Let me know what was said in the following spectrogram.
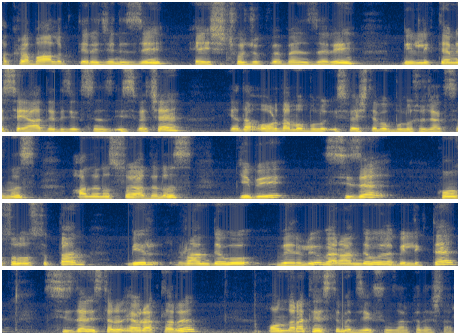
akrabalık derecenizi, eş, çocuk ve benzeri birlikte mi seyahat edeceksiniz İsveç'e ya da orada mı bulu İsveç'te mi buluşacaksınız? Adınız, soyadınız gibi size konsolosluktan bir randevu veriliyor ve randevu ile birlikte sizden istenen evrakları onlara teslim edeceksiniz arkadaşlar.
